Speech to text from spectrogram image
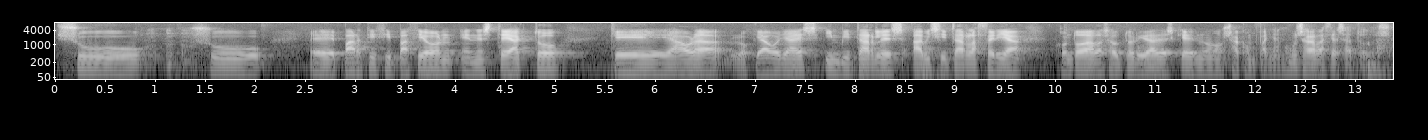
su, eh, participación en este acto que ahora lo que hago ya es invitarles a visitar la feria con todas las autoridades que nos acompañan. Muchas gracias a todos.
